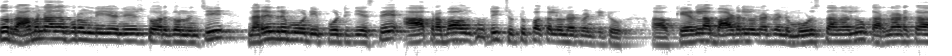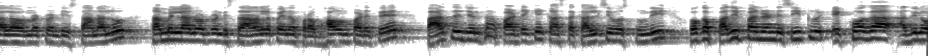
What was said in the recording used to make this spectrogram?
సో రామనాథపురం నియో నియోజకవర్గం నుంచి నరేంద్ర మోడీ పోటీ చేస్తే ఆ ప్రభావంతో చుట్టుపక్కల ఉన్నటువంటి ఇటు కేరళ బార్డర్లో ఉన్నటువంటి మూడు స్థానాలు కర్ణాటకలో ఉన్నటువంటి స్థానాలు తమిళనాడు ఉన్నటువంటి స్థానాలపైన ప్రభావం పడితే భారతీయ జనతా పార్టీకి కాస్త కలిసి వస్తుంది. ఒక పది పన్నెండు సీట్లు ఎక్కువగా అదిలో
